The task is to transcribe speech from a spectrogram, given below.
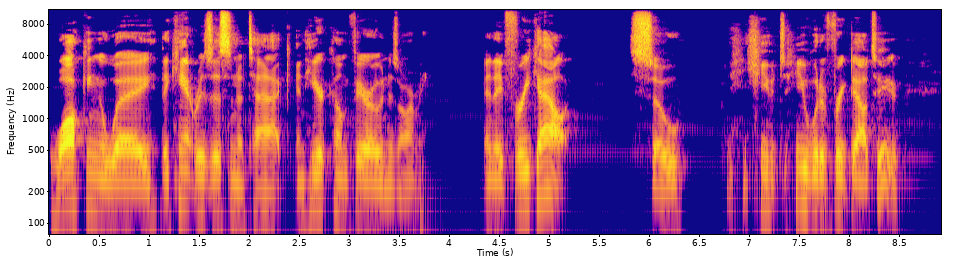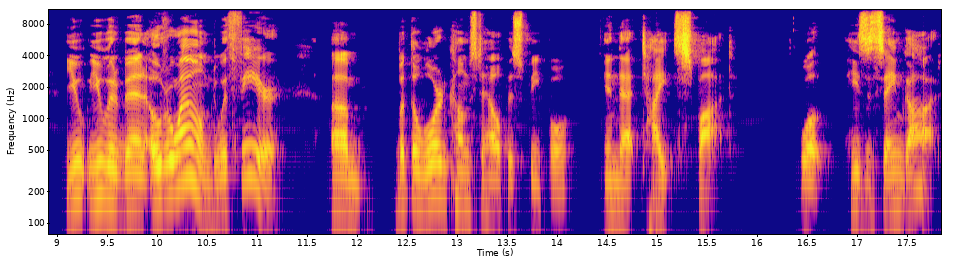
walking away, they can't resist an attack, and here come Pharaoh and his army. And they freak out. So you, you would have freaked out too. You, you would have been overwhelmed with fear. Um, but the Lord comes to help his people in that tight spot. Well, he's the same God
